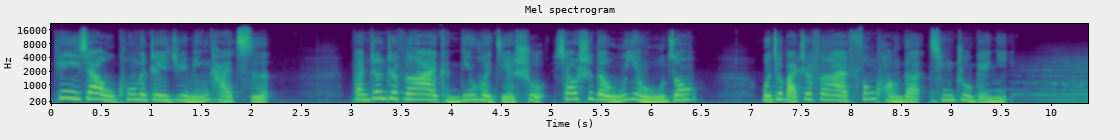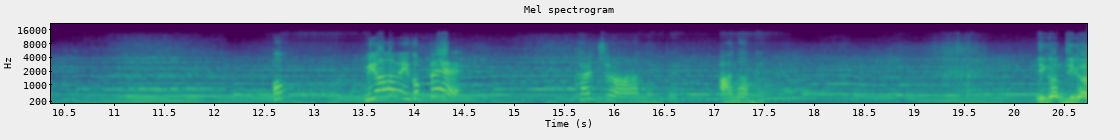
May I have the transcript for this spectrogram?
听一下悟空的这一句名台词：“反正这份爱肯定会结束，消失的无影无踪，我就把这份爱疯狂的倾注给你。”哦，미안하면이거빼할줄알았는데안하네 이건 네가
